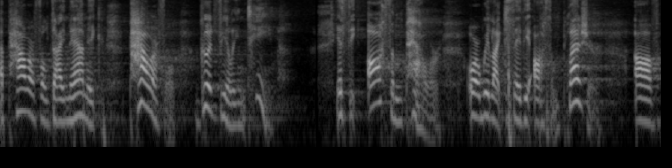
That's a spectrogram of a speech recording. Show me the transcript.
a powerful dynamic powerful good feeling team. It's the awesome power or we like to say the awesome pleasure of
